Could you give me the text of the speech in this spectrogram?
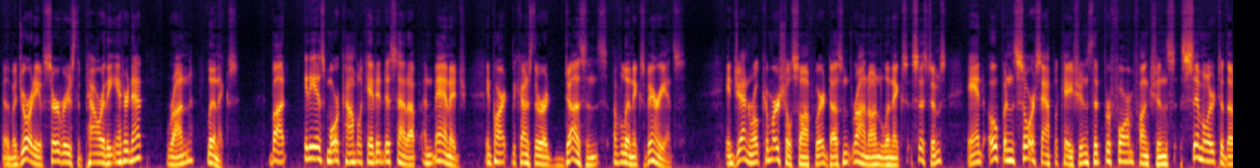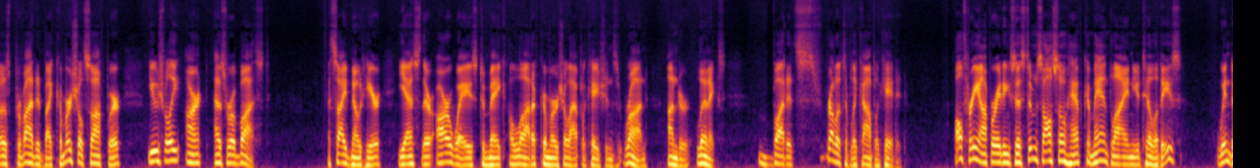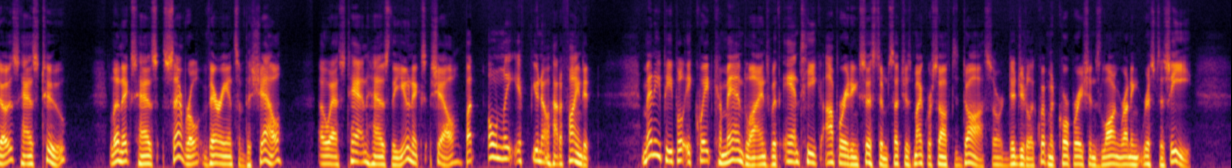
The majority of servers that power the Internet run Linux. But it is more complicated to set up and manage, in part because there are dozens of Linux variants. In general, commercial software doesn't run on Linux systems, and open source applications that perform functions similar to those provided by commercial software usually aren't as robust. A side note here yes, there are ways to make a lot of commercial applications run under Linux, but it's relatively complicated. All three operating systems also have command line utilities. Windows has two. Linux has several variants of the shell. OS 10 has the Unix shell, but only if you know how to find it. Many people equate command lines with antique operating systems such as Microsoft's DOS or Digital Equipment Corporation's long running RISC E.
